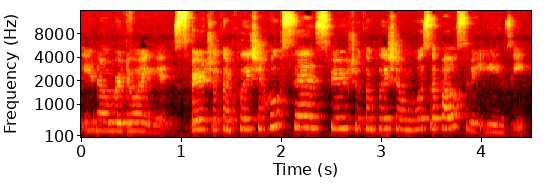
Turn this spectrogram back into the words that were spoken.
you know, we're doing it. Spiritual completion. Who said spiritual completion was supposed to be easy?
